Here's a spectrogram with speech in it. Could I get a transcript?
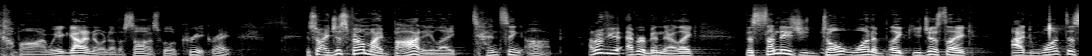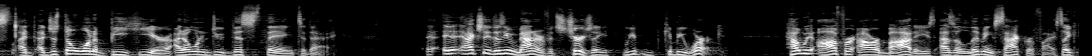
come on. We got to know another song. It's Willow Creek, right? And so I just found my body like tensing up. I don't know if you've ever been there. Like the Sundays you don't want to, like, you just like, I'd want to, I, I just don't want to be here. I don't want to do this thing today. It actually doesn't even matter if it's church. Like, we could be work. how we offer our bodies as a living sacrifice. Like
